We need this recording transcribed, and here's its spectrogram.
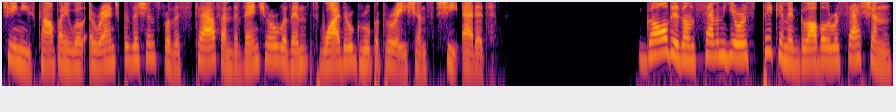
Chinese company will arrange positions for the staff and the venture within its wider group operations, she added. Gold is on seven years peak amid global recession.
